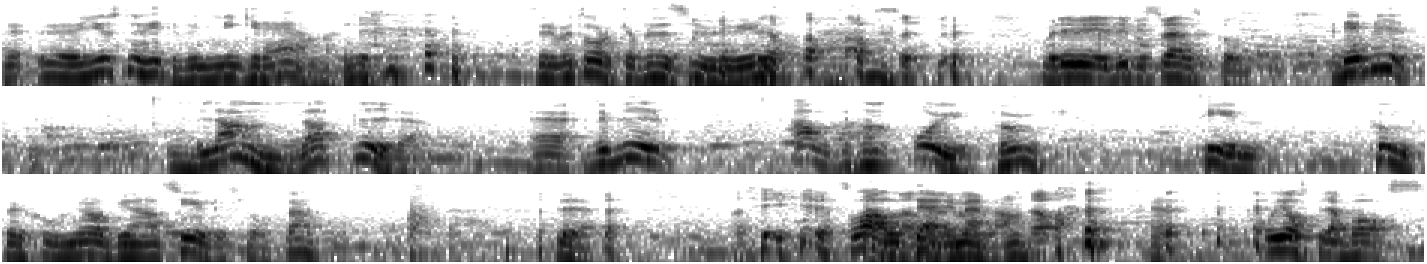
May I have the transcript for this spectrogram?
Eh, eh, Just nu heter vi Migrän. Så det får tolka precis hur du vill. Ja, absolut. Men det blir, det blir svensk punk. Det blir blandat blir det. Det blir allt från oj-punk till punkversioner av Björn Afzelius-låtar. Blir det. Ja, det är rätt Och allt däremellan. Ja. Ja. Och jag spelar bas.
